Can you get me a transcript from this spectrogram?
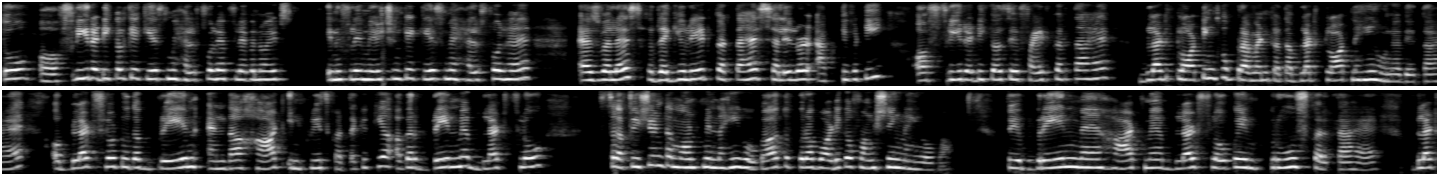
तो फ्री रेडिकल के केस में हेल्पफुल है फ्लेवेनोइड्स इन्फ्लेमेशन के केस में हेल्पफुल है एज वेल एज रेगुलेट करता है सेल्युलर एक्टिविटी और फ्री रेडिकल से फाइट करता है। ब्लड क्लॉटिंग को प्रिवेंट करता है ब्लड क्लॉट नहीं होने देता है, और blood flow to the brain and the heart increase करता है। क्योंकि अगर ब्रेन में ब्लड फ्लो सफिशियंट अमाउंट में नहीं होगा तो पूरा बॉडी का फंक्शनिंग नहीं होगा। तो ये ब्रेन में हार्ट में ब्लड फ्लो को इम्प्रूव करता है ब्लड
